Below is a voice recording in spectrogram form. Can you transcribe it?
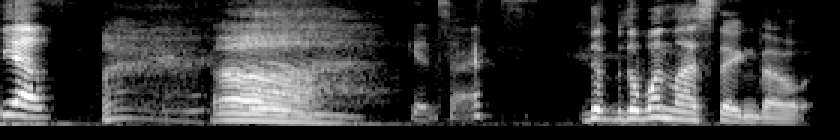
yes. Ah. Good times. The the one last thing though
